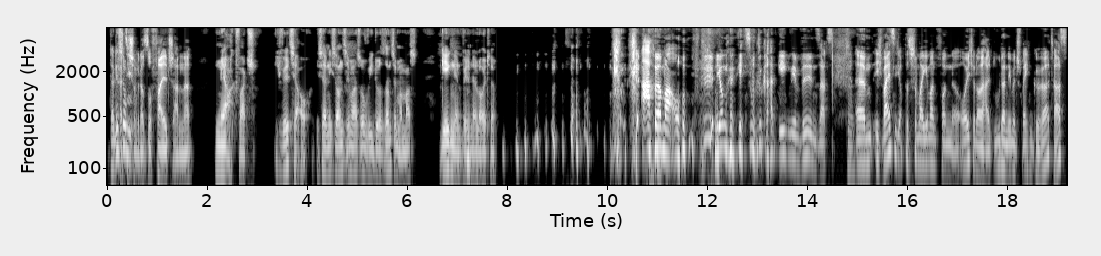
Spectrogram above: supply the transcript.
Das ist Hört so. sich schon wieder so falsch an, ne? Ne, ach Quatsch. Ich will's ja auch. Ist ja nicht sonst immer so, wie du es sonst immer machst. Gegen den Willen der Leute. Ach, hör mal auf. Junge, jetzt wo du gerade gegen den Willen sagst. Hm. Ähm, ich weiß nicht, ob das schon mal jemand von äh, euch oder halt du dann dementsprechend gehört hast.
